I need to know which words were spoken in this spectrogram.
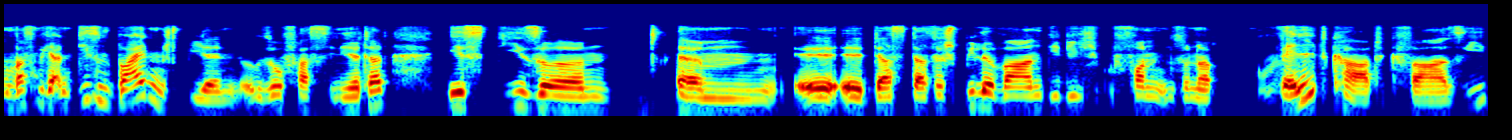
was mich an diesen beiden Spielen so fasziniert hat, ist diese, ähm, äh, äh dass, dass es Spiele waren, die dich von so einer Weltkarte quasi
